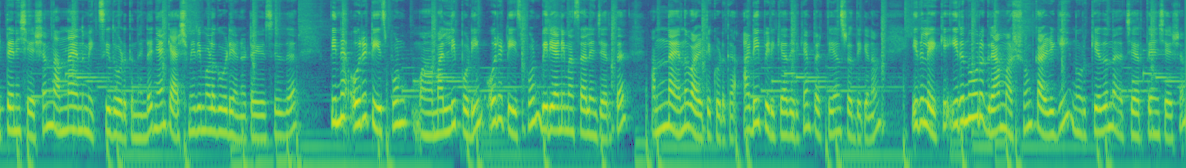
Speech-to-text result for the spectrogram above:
ഇട്ടതിന് ശേഷം നന്നായി ഒന്ന് മിക്സ് ചെയ്ത് കൊടുക്കുന്നുണ്ട്. ഞാൻ കാശ്മീരി മുളക് പൊടിയാണ് കേട്ടോ യൂസ് ചെയ്തത്. പിന്നെ ഒരു ടീസ്പൂൺ മല്ലിപ്പൊടിയും ഒരു ടീസ്പൂൺ ബിരിയാണി മസാലയും ചേർത്ത് നന്നായി ഒന്ന് വഴറ്റി കൊടുക്കുക. അടി പിടിക്കാതിരിക്കാൻ പ്രത്യേകം ശ്രദ്ധിക്കണം. ഇതിലേക്ക് ഇരുന്നൂറ് ഗ്രാം മഷ്റൂം കഴുകി നുറുക്കിയത് ചേർത്തതിന് ശേഷം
